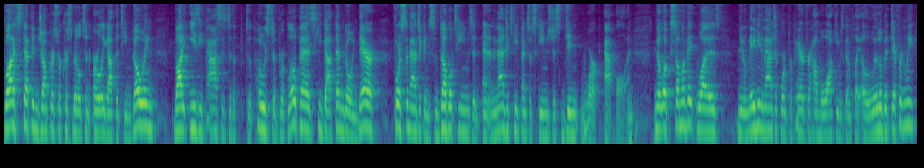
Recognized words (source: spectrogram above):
A lot of step in jumpers for Khris Middleton early got the team going. A lot of easy passes to the to the post to Brook Lopez. He got them going there. Forced the Magic into some double teams, and, and the Magic's defensive schemes just didn't work at all. And you know, look, some of it was, you know, maybe the Magic weren't prepared for how Milwaukee was going to play a little bit differently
